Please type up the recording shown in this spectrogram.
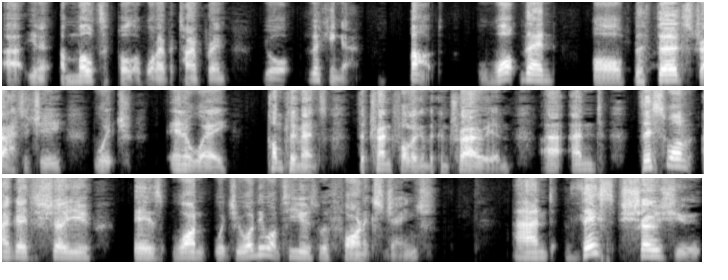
uh, you know, a multiple of whatever time frame you're looking at. But what then of the third strategy, which in a way complements the trend following and the contrarian, uh, and this one I'm going to show you is one which you only want to use with foreign exchange. And this shows you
